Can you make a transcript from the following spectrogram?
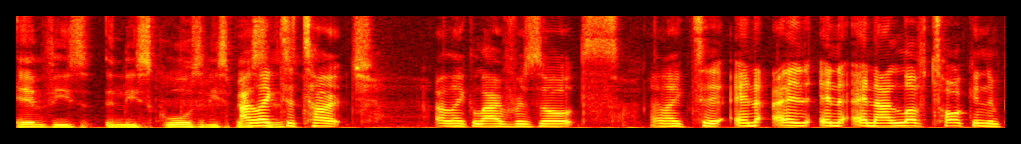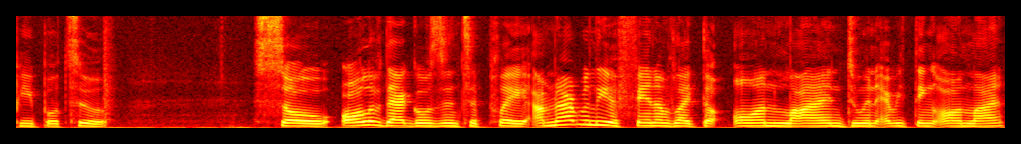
in these in these schools in these spaces? I like to touch. I like live results. I like to and and and, and I love talking to people too. So all of that goes into play. I'm not really a fan of like the online doing everything online.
